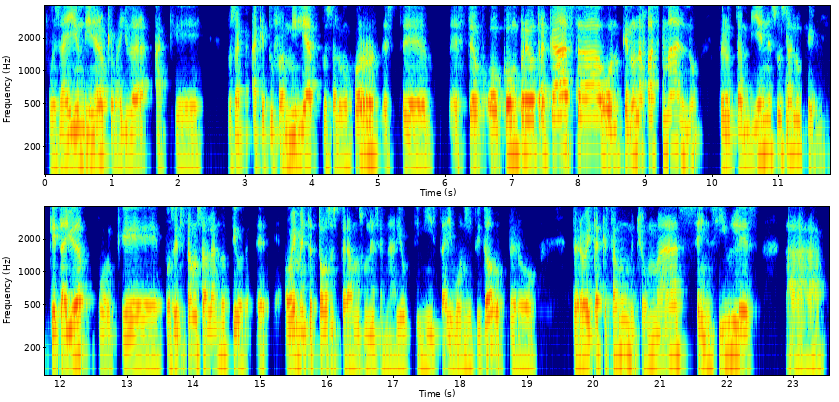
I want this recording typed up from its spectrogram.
pues hay un dinero que va a ayudar a que, pues a, que tu familia, pues a lo mejor, este, este, o, compre otra casa o que no la pase mal, ¿no? Pero también eso es algo que, que te ayuda porque, pues ahorita estamos hablando, tío, eh, obviamente todos esperamos un escenario optimista y bonito y todo, pero pero ahorita que estamos mucho más sensibles a,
